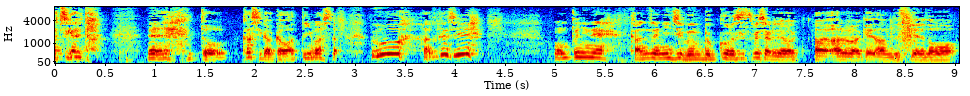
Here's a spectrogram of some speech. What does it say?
間違えた。えー、っと、歌詞が変わっていました。うお恥ずかしい。本当にね、完全に自分ぶっ殺しスペシャルではああるわけなんですけれども、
